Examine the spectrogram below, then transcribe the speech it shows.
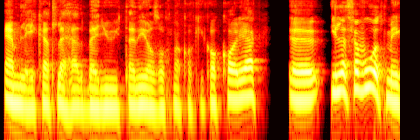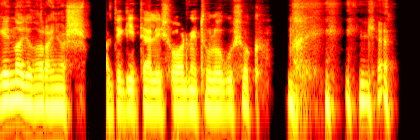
emléket lehet begyűjteni azoknak, akik akarják. Ö, illetve volt még egy nagyon aranyos... A digitális ornitológusok. Igen.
